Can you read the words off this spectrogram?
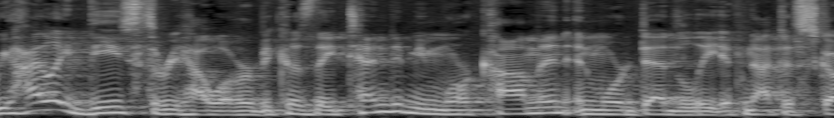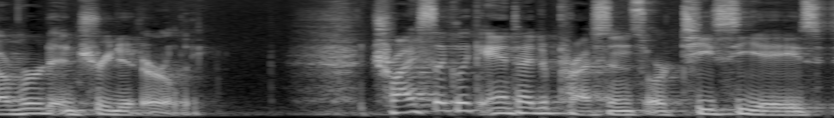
We highlight these three, however, because they tend to be more common and more deadly if not discovered and treated early. Tricyclic antidepressants, or TCAs,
